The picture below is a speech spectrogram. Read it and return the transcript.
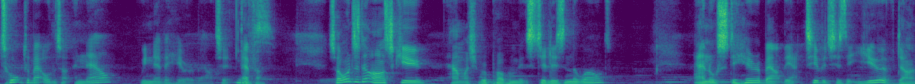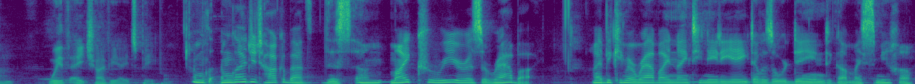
talked about all the time. And now we never hear about it, ever. So I wanted to ask you how much of a problem it still is in the world and also to hear about the activities that you have done with HIV AIDS people. I'm, gl- I'm glad you talk about this. Um, my career as a rabbi, I became a rabbi in 1988. I was ordained, got my smicha.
